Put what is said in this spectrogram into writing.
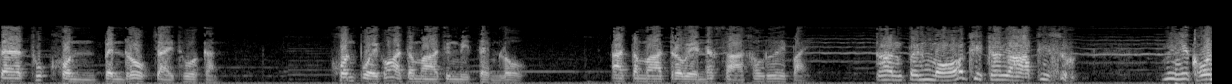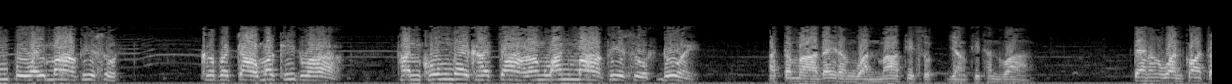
แต่ทุกคนเป็นโรคใจทั่วกัน คนป่วยของอาตมาจึงมีเต็มโลกอาตมาตระเวนรักษาเข้าเรื่อยไป ท่านเป็นหมอที่ฉลาดที่สุด มีคนป่วยมากที่สุดข้าพเจ้ามาคิดว่า ท่านคงได้ค่าจ้างรางวัลมากที่สุดด้วยอาตมาได้รางวัลมากที่สุดอย่างที่ท่านว่า แต่รางวัลก็อาต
